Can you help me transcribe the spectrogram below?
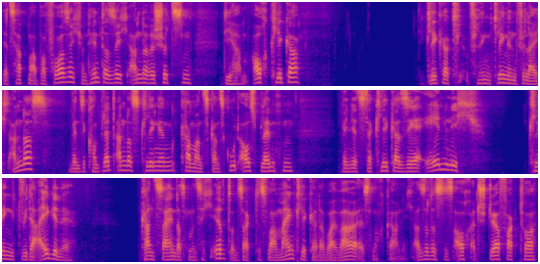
Jetzt hat man aber vor sich und hinter sich andere Schützen, die haben auch Klicker. Die Klicker klingen vielleicht anders. Wenn sie komplett anders klingen, kann man es ganz gut ausblenden. Wenn jetzt der Klicker sehr ähnlich klingt wie der eigene, kann es sein, dass man sich irrt und sagt, das war mein Klicker, dabei war er es noch gar nicht. Also das ist auch ein Störfaktor,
